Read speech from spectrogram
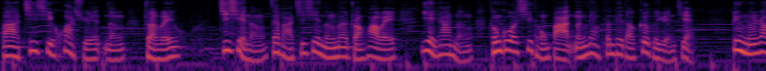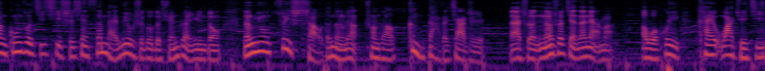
把机器化学能转为机械能，再把机械能呢转化为液压能，通过系统把能量分配到各个元件。并能让工作机器实现三百六十度的旋转运动，能用最少的能量创造更大的价值。大家说，你能说简单点吗？啊，我会开挖掘机。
